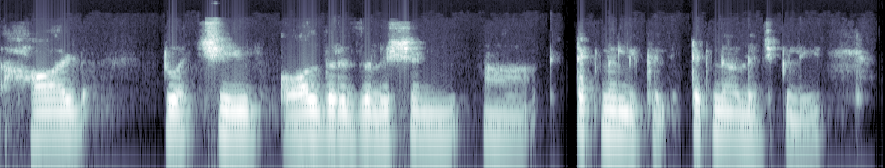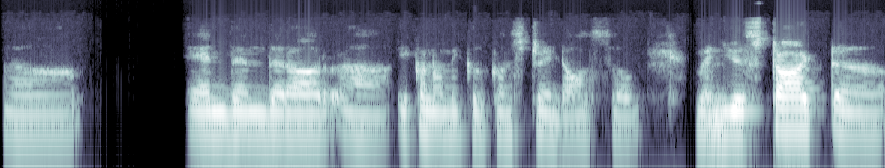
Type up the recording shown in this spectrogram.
hard to achieve all the resolution uh, technically technologically uh, and then there are uh, economical constraint also when you start uh,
